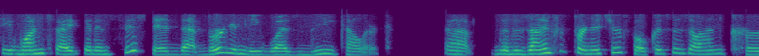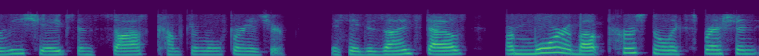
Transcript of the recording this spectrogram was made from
see one site that insisted that burgundy was the color. Uh, the design for furniture focuses on curvy shapes and soft, comfortable furniture. They say design styles are more about personal expression,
